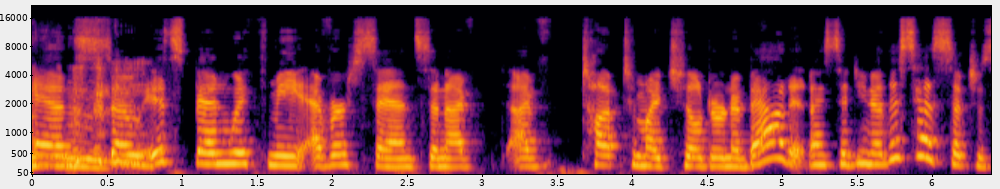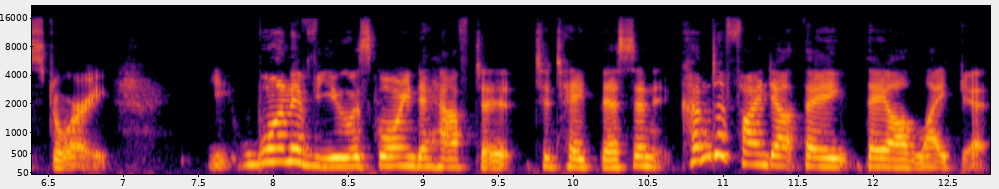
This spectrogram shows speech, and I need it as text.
and Mhm. so it's been with me ever since and i've i've talked to my children about it and i said you know this has such a story one of you is going to have to to take this and come to find out they they all like it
